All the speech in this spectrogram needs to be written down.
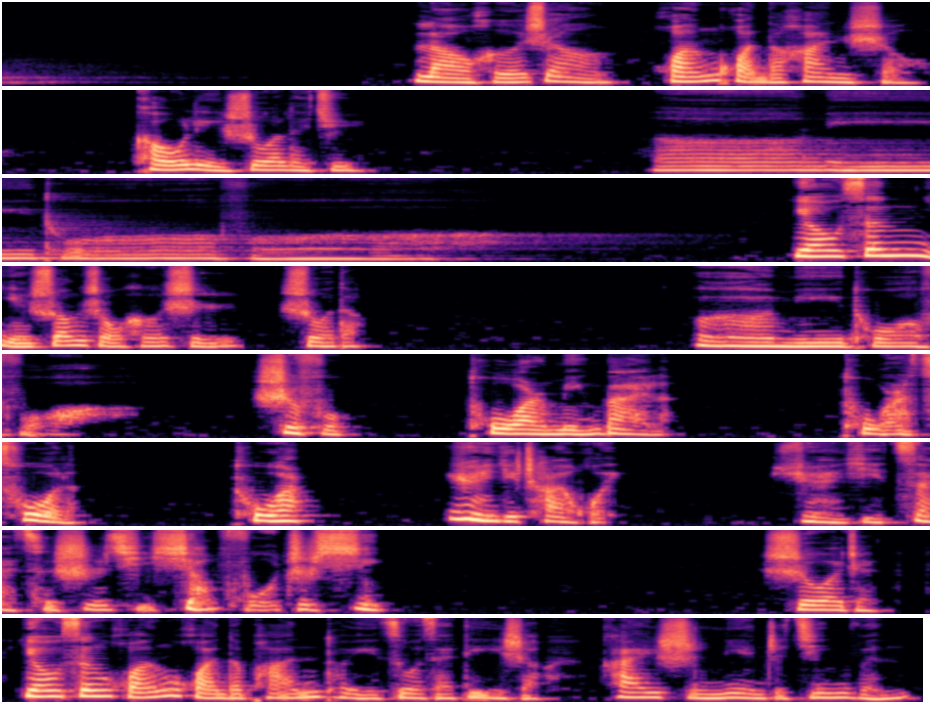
老和尚缓缓的颔首，口里说了句：“阿弥陀佛。”妖僧也双手合十，说道。阿弥陀佛，师傅，徒儿明白了，徒儿错了，徒儿愿意忏悔，愿意再次拾起向佛之心。说着，妖僧缓缓的盘腿坐在地上，开始念着经文。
